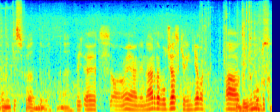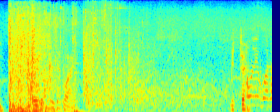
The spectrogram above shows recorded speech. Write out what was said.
Hold on, I need to heal. Your minimap. Son iki squad değil mi? Ha. E- Evet ama yani nerede bulacağız ki ringe bak. Aa Duymuyor bulduk. musun? Bitti. Only one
